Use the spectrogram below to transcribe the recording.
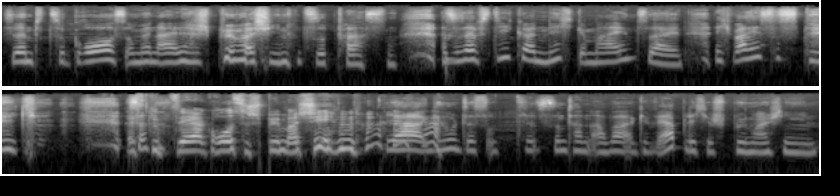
sind zu groß, um in eine Spülmaschine zu passen. Also selbst die können nicht gemeint sein. Ich weiß es nicht. Es gibt sehr große Spülmaschinen. Ja, gut, das, das sind dann aber gewerbliche Spülmaschinen.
